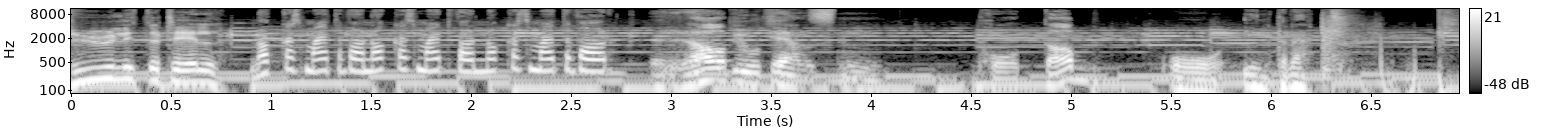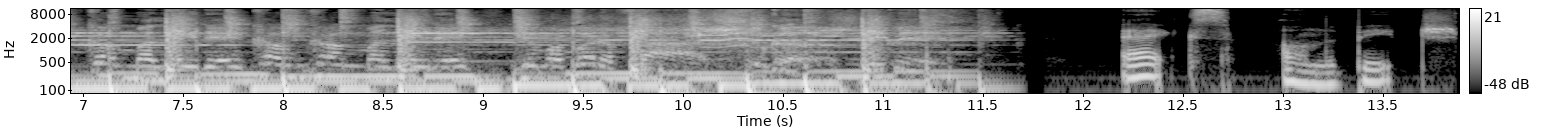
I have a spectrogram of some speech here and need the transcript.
Du lytter til Noe som heter for, noe som heter for, noe som heter for. Radiotjenesten på DAB og Internett. X on the beach.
